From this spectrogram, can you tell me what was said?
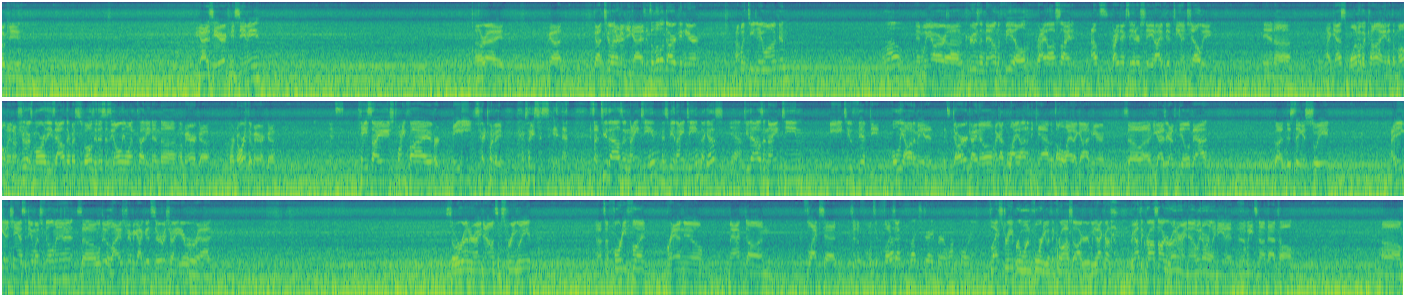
dokie. You guys here? Can you see me? All right. We got got 200 of you guys. It's a little dark in here. I'm with TJ Wonkin, Hello. and we are uh, cruising down the field right offside, out right next to Interstate I-15 in Shelby. And uh, I guess one of a kind at the moment. I'm sure there's more of these out there, but supposedly this is the only one cutting in uh, America or North America. It's Case IH 25 or 80, sorry, 25. I'm so used to saying that. It's a 2019. This would be a 19, I guess. Yeah. 2019 8250, fully automated. It's dark, I know. I got the light on in the cab. It's all the light I got in here. So uh, you guys are gonna have to deal with that. But this thing is sweet. I didn't get a chance to do much filming in it, so we'll do a live stream. We got good service right here where we're at. So we're running right now on some spring wheat. That's a 40 foot brand new MacDon flex head. Is it a what's it flex head? Flex Draper 140. Flex Draper 140 with the cross auger. We, that, we got the cross auger running right now. We don't really need it. The wheat's not that tall. Um,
